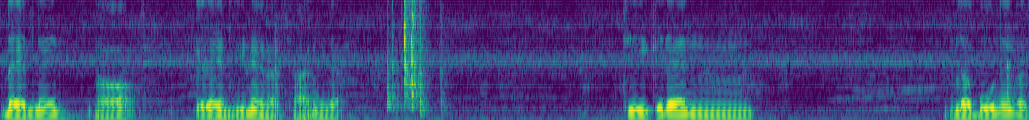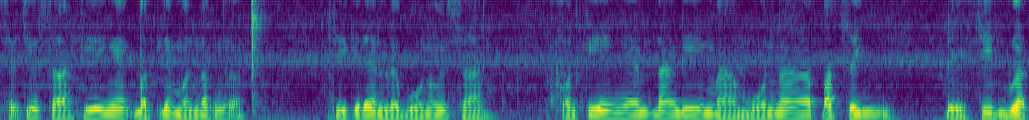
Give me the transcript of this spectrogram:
đèn lên nó cái đèn tí này là sáng này đấy thì cái đèn L4 này nó sẽ chưa sáng khi anh em bật lên một nấc nữa thì cái đèn L4 nó mới sáng. Còn khi anh em đang đi mà muốn passing bắt sinh để xin vượt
